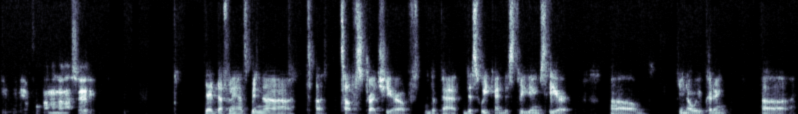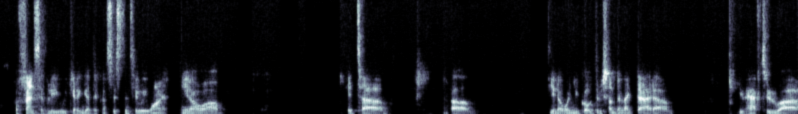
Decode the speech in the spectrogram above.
y, y enfocando en ganar serie. yeah it definitely has been a, a tough stretch here of the past this weekend these three games here um, you know we couldn't uh, offensively we couldn't get the consistency we wanted you know um, it's uh, um, you know when you go through something like that um, you have to uh,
